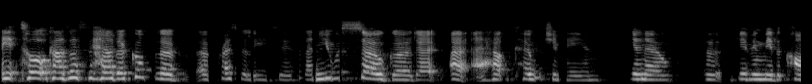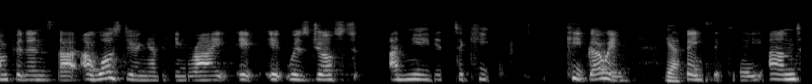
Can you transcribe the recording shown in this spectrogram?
it took, as I said, a couple of uh, press releases, and you were so good at, at, at help coaching me and you know uh, giving me the confidence that I was doing everything right. It it was just I needed to keep keep going, yeah, basically. And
